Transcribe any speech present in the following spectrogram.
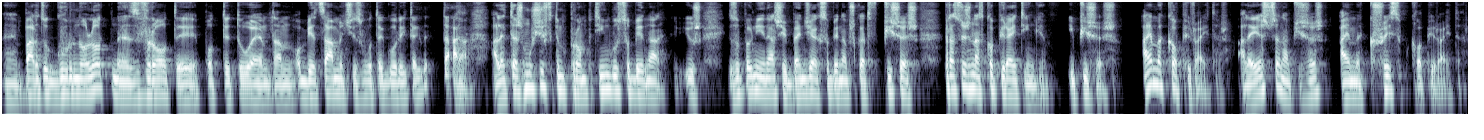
e, bardzo górnolotne zwroty pod tytułem tam obiecamy ci złote góry i tak dalej? Tak. tak. Ale też musisz w tym promptingu sobie na, już zupełnie inaczej będzie, jak sobie na przykład wpiszesz, pracujesz nad copywritingiem i piszesz I'm a copywriter, ale jeszcze napiszesz I'm a crisp copywriter.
